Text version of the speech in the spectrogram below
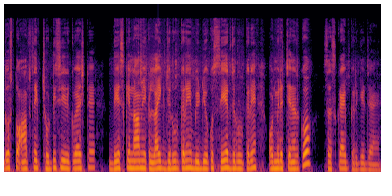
दोस्तों, आपसे एक छोटी सी रिक्वेस्ट है देश के नाम एक लाइक ज़रूर करें, वीडियो को शेयर ज़रूर करें और मेरे चैनल को सब्सक्राइब करके जाएँ।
